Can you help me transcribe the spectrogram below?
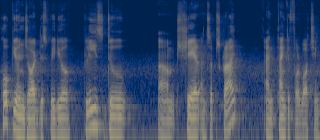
Hope you enjoyed this video. Please do um, share and subscribe and thank you for watching.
